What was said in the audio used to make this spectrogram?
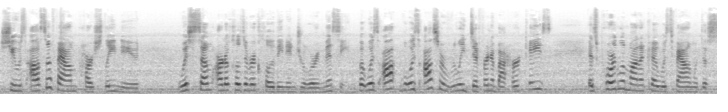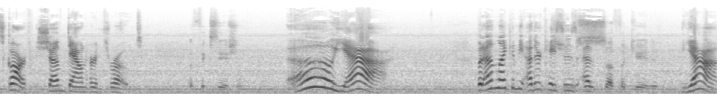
She was also found partially nude, with some articles of her clothing and jewelry missing. But was what was also really different about her case is poor LaMonica was found with a scarf shoved down her throat. Asphyxiation. Oh yeah. But unlike in the other cases of suffocated. Yeah.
